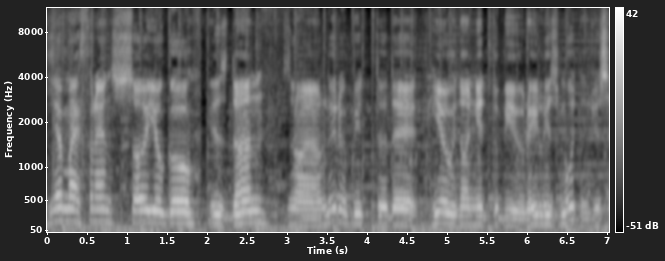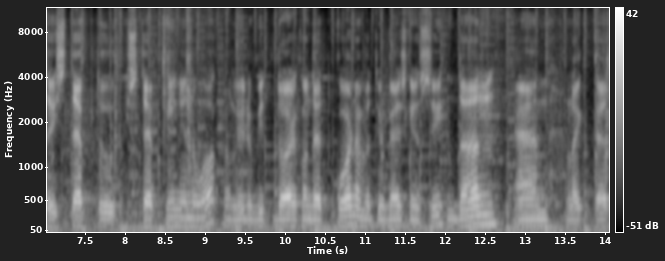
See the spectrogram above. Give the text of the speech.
Yeah my friends so you go. Is done so a little bit to the here we don't need to be really smooth. Just a step to step in and walk a little bit dark on that corner but you guys can see. Done and like that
